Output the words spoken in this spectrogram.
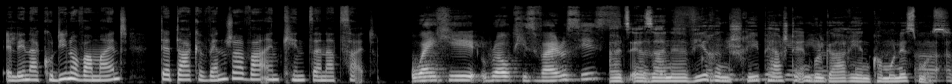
Elena Kodinova meint, der Dark Avenger war ein Kind seiner Zeit. Als er seine Viren schrieb, herrschte in Bulgarien Kommunismus.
